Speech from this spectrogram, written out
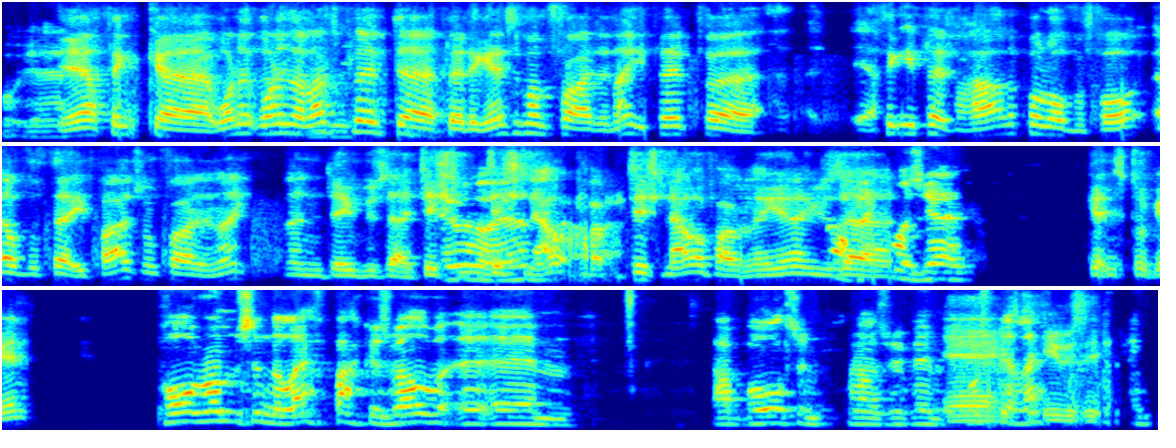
But yeah, Yeah, I think uh, one of one of the lads played uh, played against him on Friday night. He played for, I think he played for Hartlepool over four over thirty fives on Friday night, and he was uh, dishing, Oh, yeah. dishing out, dishing out apparently. Yeah, he was Oh, uh, was yeah. getting stuck in. Paul Robinson, the left back as well. Uh, um, at Bolton when I was with him. Yeah, Must be a left he was- back, I think.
